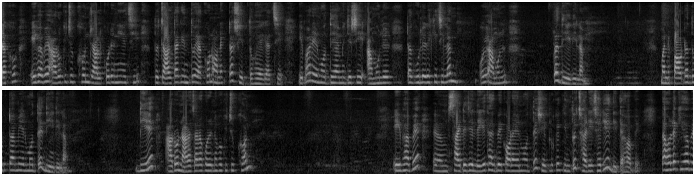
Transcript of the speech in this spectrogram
দেখো, এইভাবে আরও কিছুক্ষণ জাল করে নিয়েছি। তো চালটা কিন্তু এখন অনেকটা সিদ্ধ হয়ে গেছে। এবার এর মধ্যে আমি যে সেই আমুলেরটা গুলে রেখেছিলাম, ওই আমুলটা দিয়ে দিলাম। মানে পাউডার দুধটা আমি এর মধ্যে দিয়ে দিলাম। দিয়ে আরও নাড়াচাড়া করে নেব কিছুক্ষণ। এইভাবে সাইডে যে লেগে থাকবে কড়াইয়ের মধ্যে, সেগুলোকে কিন্তু ছাড়িয়ে ছাড়িয়ে দিতে হবে। তাহলে কি হবে?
